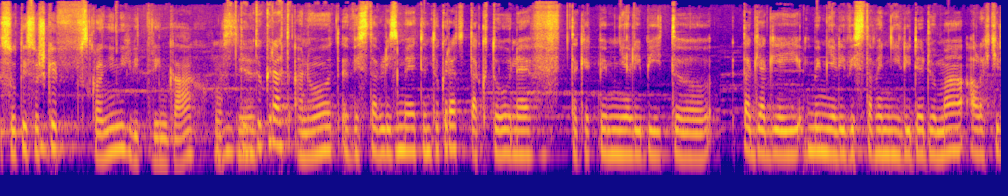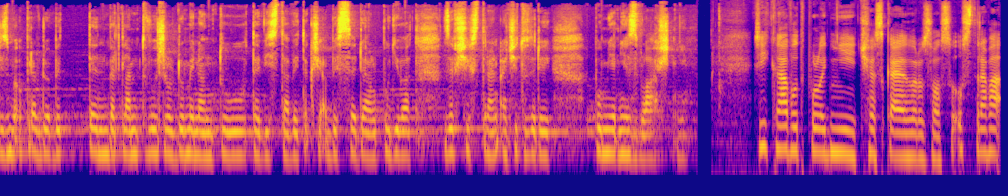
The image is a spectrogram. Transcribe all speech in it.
Jsou ty sošky v skleněných vitrinkách vlastně? Tentokrát ano, vystavili jsme je tentokrát takto, ne tak, jak by měly být eh, tak, jak jej by měli vystavení lidé doma, ale chtěli jsme opravdu, aby ten Betlem tvořil dominantu té výstavy, takže aby se dal podívat ze všech stran, ať je to tedy poměrně zvláštní. Říká v odpolední Českého rozhlasu Ostrava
